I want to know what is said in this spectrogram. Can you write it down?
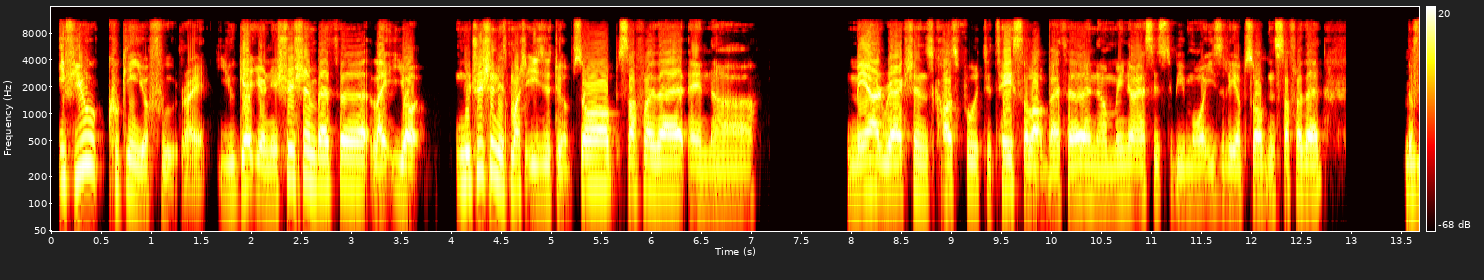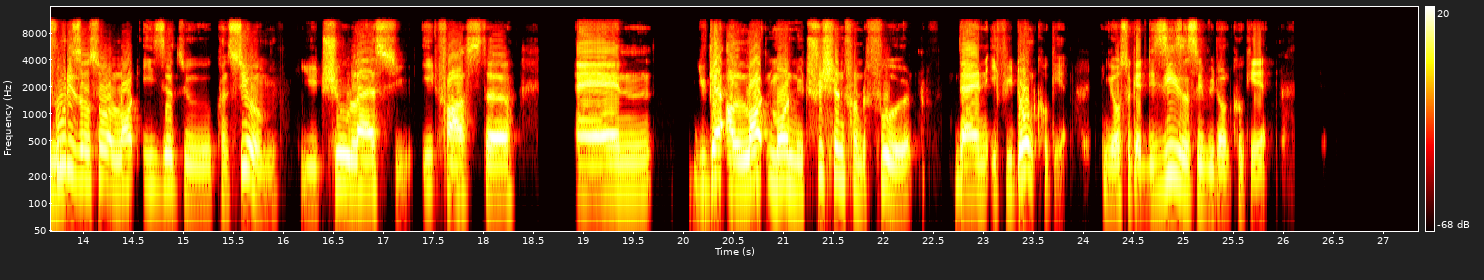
if you're cooking your food right you get your nutrition better like your nutrition is much easier to absorb stuff like that and uh Maillard reactions cause food to taste a lot better and amino acids to be more easily absorbed and stuff like that. The Mhm. food is also a lot easier to consume. You chew less, you eat faster, and you get a lot more nutrition from the food than if you don't cook it. You also get diseases if you don't cook it.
